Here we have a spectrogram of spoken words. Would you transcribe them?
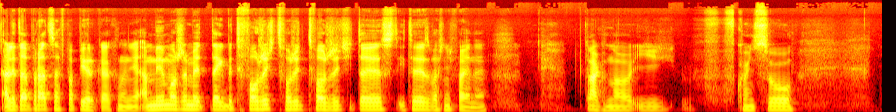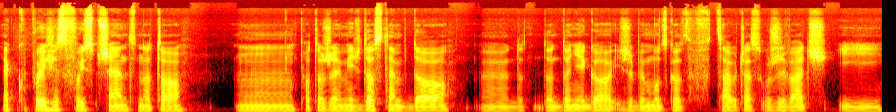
Ale ta praca w papierkach, no nie, a my możemy tak jakby tworzyć, tworzyć, tworzyć i to jest, i to jest właśnie fajne. Tak, no i w końcu jak kupuje się swój sprzęt, no to mm, po to, żeby mieć dostęp do, y, do, do, do niego i żeby móc go cały czas używać i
